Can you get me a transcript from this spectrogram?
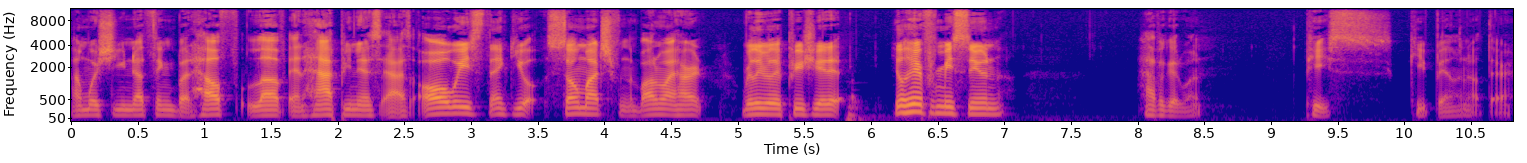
I'm wishing you nothing but health, love, and happiness. As always, thank you so much from the bottom of my heart. Really, really appreciate it. You'll hear from me soon. Have a good one. Peace. Keep failing out there.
